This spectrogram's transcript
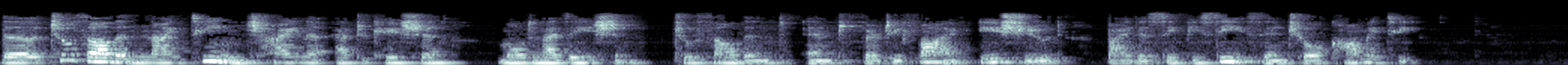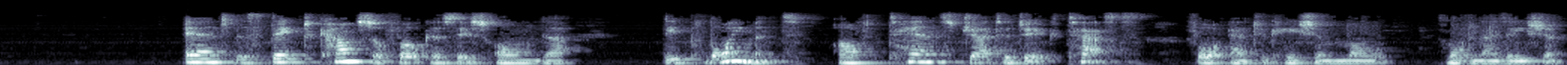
the 2019 China Education Modernization 2035 issued by the CPC Central Committee. And the State Council focuses on the deployment of 10 strategic tasks for education modernization,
